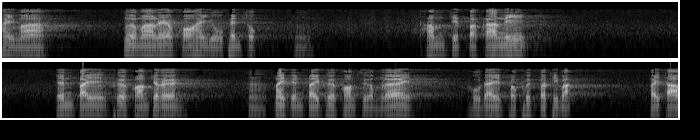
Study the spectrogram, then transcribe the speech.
ให้มา เมื่อมาแล้วขอให้อยู่เป็นสุขทำเจ็ดประการนี้ เป็นไปเพื่อความเจริญไม่เป็นไปเพื่อความเสื่อมเลย ผู้ใดประพฤติปฏิบัติ ไปตาม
